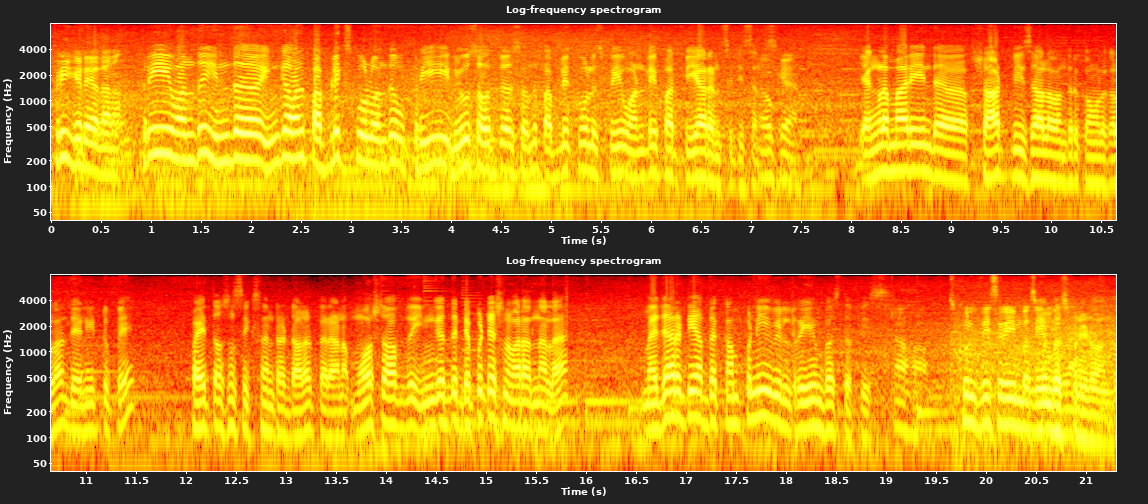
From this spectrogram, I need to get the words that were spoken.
ஃப்ரீ கிடையாதானா ஃப்ரீ வந்து இந்த இங்கே வந்து பப்ளிக் ஸ்கூல் வந்து ஃப்ரீ நியூ சவுத் வேல்ஸ் வந்து public school is free only for PR and citizen okay எங்களை மாதிரி இந்த ஷார்ட் வீசாவில் வந்திருக்கவங்களுக்கெல்லாம் they need to pay five thousand six hundred dollar per annum most of the இங்கேருந்து டெபுடேஷன் வரதுனால majority of the company will reimburse the fees school fees reimburse reimburse பண்ணிடுவாங்க.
